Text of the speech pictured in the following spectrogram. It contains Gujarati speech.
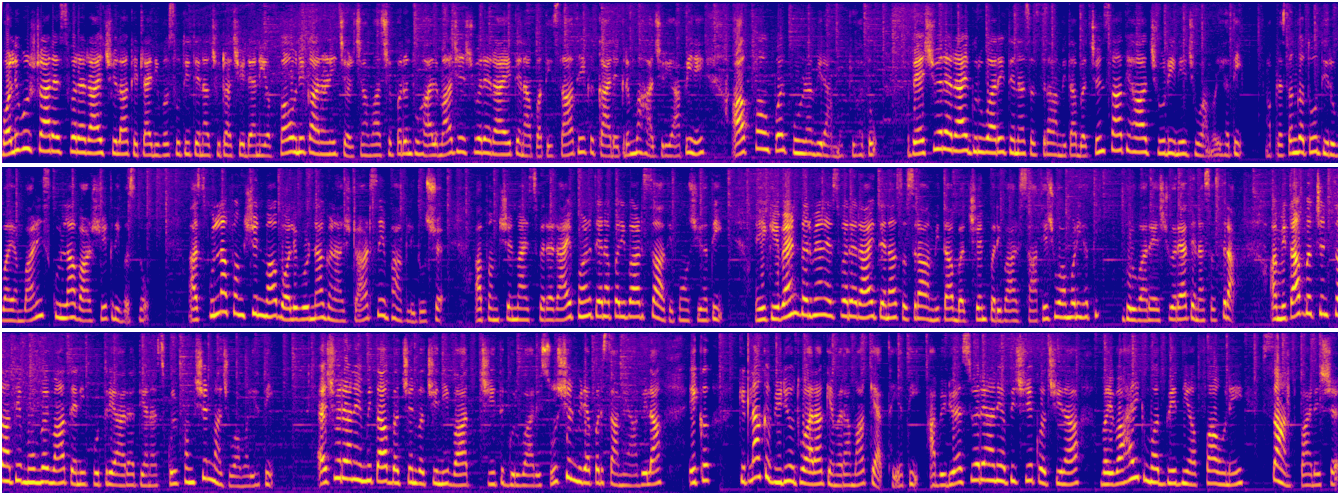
બોલિવૂડ સ્ટાર ઐશ્વર્યા રાય છેલ્લા કેટલાય દિવસોથી તેના છૂટાછેડાની અફવાઓને કારણે ચર્ચામાં છે, પરંતુ હાલમાં જ ઐશ્વર્યા રાયે તેના પતિ સાથે એક કાર્યક્રમમાં હાજરી આપીને અફવા ઉપર પૂર્ણ વિરામ મૂક્યું હતું. ઐશ્વર્યા રાય ગુરુવારે તેના સસરા અમિતાભ બચ્ચન સાથે હાથ જોડીને જોવા મળી હતી. આ પ્રસંગ હતો ધીરુભાઈ અંબાણી સ્કૂલના વાર્ષિક દિવસનો. આ સ્કૂલના ફંક્શનમાં બોલિવૂડના ઘણા સ્ટાર્સે ભાગ લીધો છે. આ ફંક્શનમાં ઐશ્વર્યા રાય પણ તેના પરિવાર સાથે પહોંચી હતી. એક ઇવેન્ટ દરમિયાન ઐશ્વર્યા રાય તેના સસરા અમિતાભ બચ્ચન પરિવાર સાથે જોવા મળી હતી. ગુરુવારે ઐશ્વર્યા તેના સસરા અમિતાભ બચ્ચન સાથે મુંબઈમાં તેની પુત્રી આરાધ્યાના સ્કૂલ ફંક્શનમાં જોવા મળી હતી. ઐશ્વર્યા અને અમિતાભ બચ્ચન વચ્ચેની વાતચીત ગુરુવારે સોશિયલ મીડિયા પર સામે આવેલા એક કેટલાક વીડિયો દ્વારા કેમેરામાં કેદ થઈ હતી. આ વીડિયો ઐશ્વર્યા અને અભિષેક વચ્ચેના વૈવાહિક મતભેદની અફવાઓને શાંત પાડે છે.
